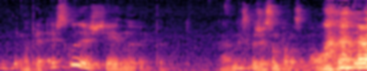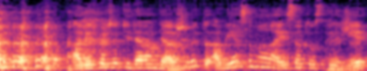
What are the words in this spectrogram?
Dobre, ešte skús ešte jednu vetu. Myslím, že som porozumel. A vieš, prečo ti dávam ďalšiu vetu? Aby ja som mala istotu z tých vied,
